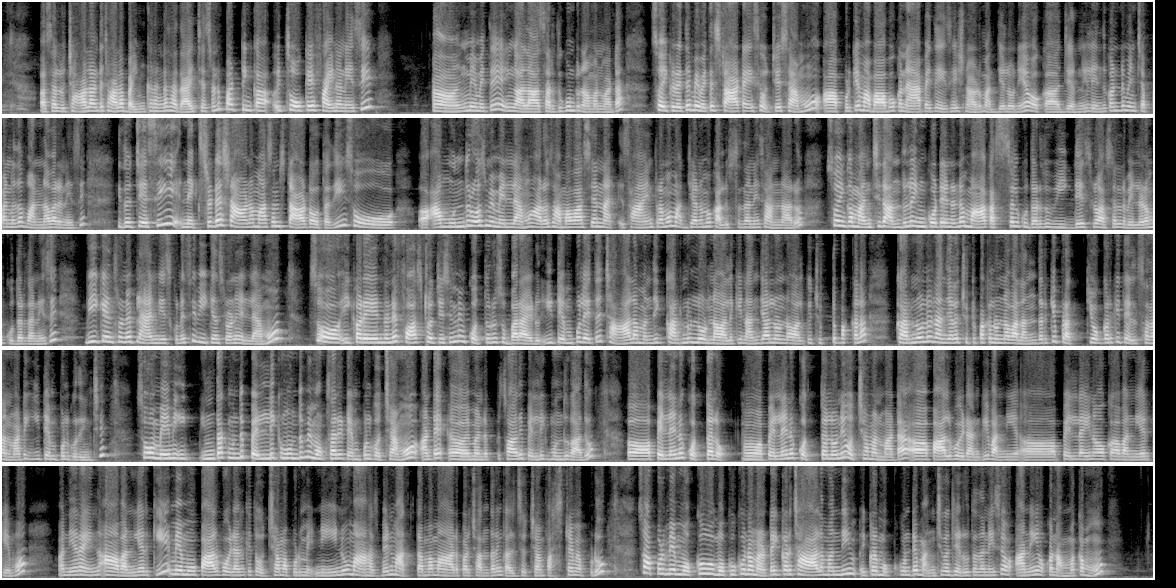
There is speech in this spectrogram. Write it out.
అసలు చాలా అంటే చాలా భయంకరంగా సదాయిచ్చేస్తాడు బట్ ఇంకా ఇట్స్ ఓకే ఫైన్ అనేసి మేమైతే ఇంకా అలా సర్దుకుంటున్నాం అనమాట సో ఇక్కడైతే మేమైతే స్టార్ట్ అయ్యేసి వచ్చేసాము. అప్పటికే మా బాబు ఒక న్యాప్ అయితే వేసేసినాడు మధ్యలోనే ఒక జర్నీలో ఎందుకంటే మేము చెప్పాను కదా వన్ అవర్ అనేసి. ఇది వచ్చేసి నెక్స్ట్ డే శ్రావణ మాసం స్టార్ట్ అవుతుంది. సో ఆ ముందు రోజు మేము వెళ్ళాము. ఆ రోజు అమావాస్య సాయంత్రము మధ్యాహ్నము కలుస్తుంది అనేసి అన్నారు. సో ఇంకా మంచిది. అందులో ఇంకోటి ఏంటంటే మాకు అస్సలు కుదరదు. వీక్ డేస్లో అసలు వెళ్ళడం కుదరదు అనేసి వీకెండ్స్లోనే ప్లాన్ చేసుకునేసి వీకెండ్స్లోనే వెళ్ళాము. సో ఇక్కడ ఏంటంటే ఫస్ట్ వచ్చేసి మేము కొత్తూరు సుబ్బారాయుడు. ఈ టెంపుల్ అయితే చాలామంది కర్నూలులో ఉన్న వాళ్ళకి నంద్యాలలో ఉన్న వాళ్ళకి చుట్టుపక్కల కర్నూలు నంద్యాల చుట్టుపక్కల ఉన్న వాళ్ళందరికీ ప్రతి ఒక్కరికి తెలుస్తుంది అనమాట ఈ టెంపుల్ గురించి. సో మేము ఇంతకు ముందు పెళ్ళికి ముందు మేము ఒకసారి టెంపుల్కి వచ్చాము. అంటే ఏమంటే సారీ పెళ్ళికి ముందు కాదు. పెళ్ళైన కొత్తలో పెళ్ళైన కొత్తలోనే వచ్చామన్నమాట. పాలు పోయడానికి వన్ ఇయర్ పెళ్ళైన ఒక వన్ ఇయర్కేమో. ఏమో వన్ ఇయర్ అయింది. ఆ వన్ ఇయర్కి మేము పాలు పోయడానికి అయితే వచ్చాము అప్పుడు నేను మా హస్బెండ్ మా అత్తమ్మ మా ఆడపడుచు అందరం కలిసి వచ్చాము ఫస్ట్ టైం అప్పుడు. సో అప్పుడు మేము మొక్కు మొక్కుకున్నాం అనమాట ఇక్కడ చాలామంది ఇక్కడ మొక్కుకుంటే మంచిగా జరుగుతుంది అనేసి అని ఒక నమ్మకము.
